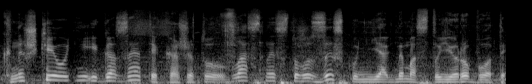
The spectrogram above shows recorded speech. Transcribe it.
Книжки одні і газети, каже, то власне з того зиску ніяк нема з тої роботи.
